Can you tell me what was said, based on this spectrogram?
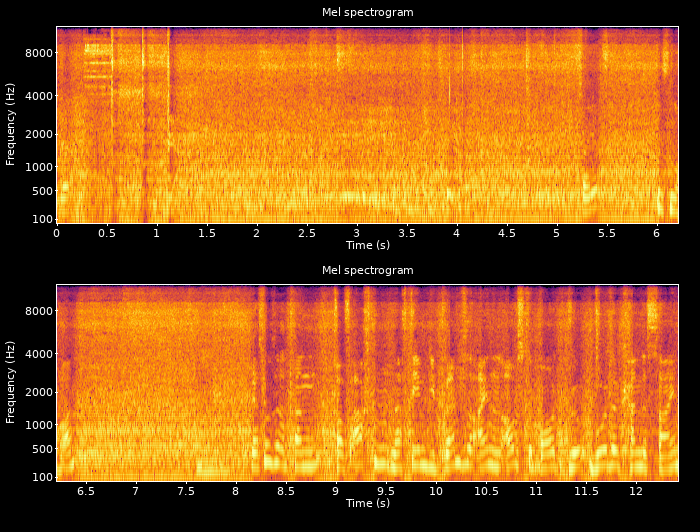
Ja. So, jetzt ist noch an. Jetzt muss man darauf achten, nachdem die Bremse ein- und ausgebaut wu- wurde, kann es sein,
